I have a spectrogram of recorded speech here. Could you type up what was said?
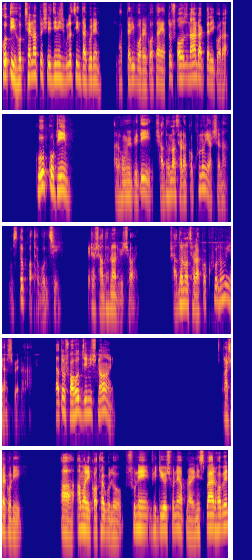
ক্ষতি হচ্ছে না তো সেই জিনিসগুলো চিন্তা করেন। ডাক্তারি পরের কথা এত সহজ না ডাক্তারি করা। খুব কঠিন। আর হোমিওপ্যাথি সাধনা ছাড়া কখনোই আসে না। বাস্তব কথা বলছি। এটা সাধনার বিষয়। সাধনা ছাড়া কখনোই আসবে না। এত সহজ জিনিস নয়। আশা করি আমার এই কথাগুলো শুনে, ভিডিও শুনে আপনারা ইন্সপায়ার হবেন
